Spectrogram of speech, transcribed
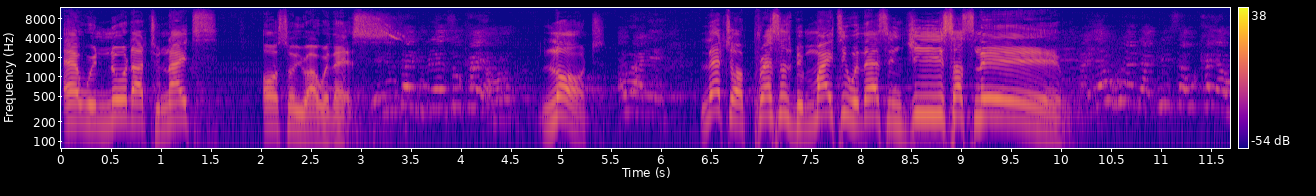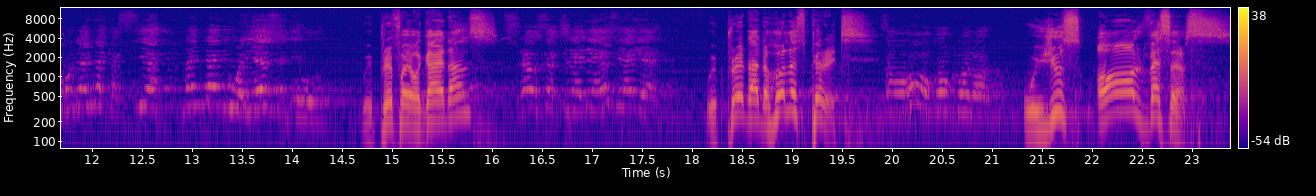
And we know that tonight also you are with us. Lord, let your presence be mighty with us in Jesus' name. We pray for your guidance. We pray that the Holy Spirit will use all vessels,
